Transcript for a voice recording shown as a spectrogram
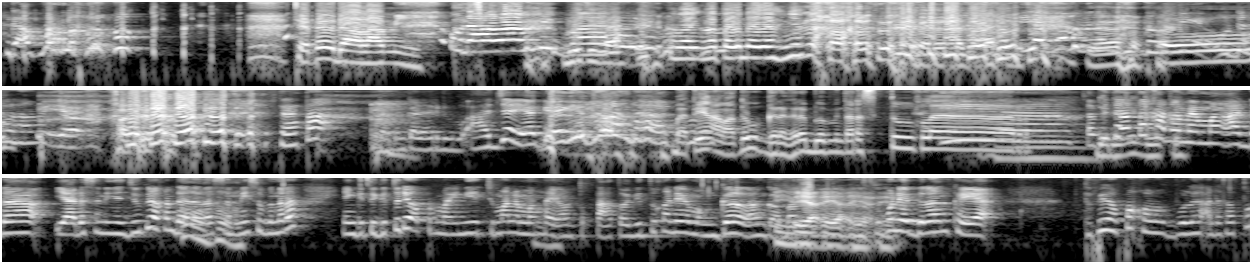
Nggak perlu. Catnya udah alami. Udah alami banget Ng- Ngatain ayahnya. Iya kan gitu. Udah alami ya. Ternyata nggak nggak dari dulu aja ya kayak gitu aku. Berarti yang awal tuh gara-gara belum minta restu, Iya, Klar. tapi Jadinya ternyata gitu. karena memang ada ya ada seninya juga kan ada seni sebenarnya yang gitu-gitu dia open minded cuman emang kayak untuk tato gitu kan dia emang enggak lah enggak banget Iya, iya, iya, cuman dia bilang kayak tapi apa kalau boleh ada tato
